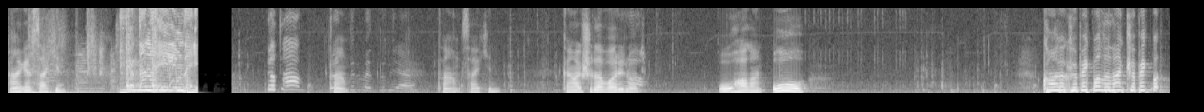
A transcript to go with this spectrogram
Kanka gel sakin. Katana elimde Ya tamam. Tamam. Öldürme dur ya. Tamam sakin. Kanka şurada varil var. Oha lan. Oo. Kanka köpek balığı lan köpek balığı.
